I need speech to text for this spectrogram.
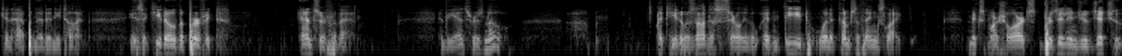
can happen at any time? Is Aikido the perfect answer for that? And the answer is no. Aikido is not necessarily the way. Indeed, when it comes to things like mixed martial arts, Brazilian Jiu Jitsu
